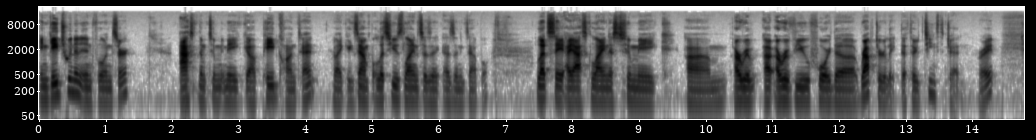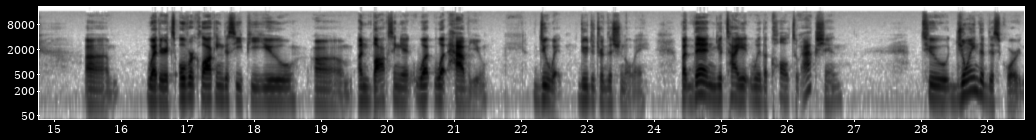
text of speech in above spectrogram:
engage with an influencer, ask them to make uh, paid content. Like example, let's use Linus as, a, as an example. Let's say I ask Linus to make um, a, re- a review for the Raptor Lake, the 13th gen, right? Um, whether it's overclocking the CPU, um, unboxing it, what what have you, do it. Do the traditional way. But then you tie it with a call to action to join the Discord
